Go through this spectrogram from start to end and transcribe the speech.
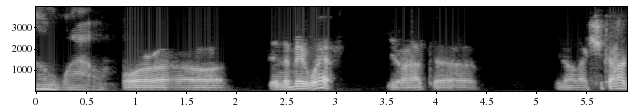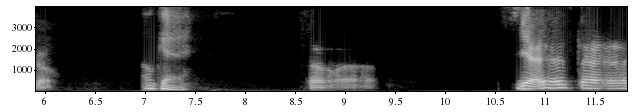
Oh, wow. or uh, in the Midwest, you know, out, to, you know, like Chicago. Okay. So, uh, Yeah, it, uh,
